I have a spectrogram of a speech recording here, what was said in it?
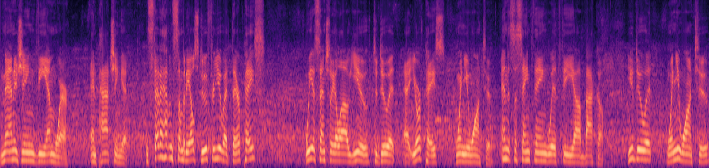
managing VMware and patching it. Instead of having somebody else do it for you at their pace, we essentially allow you to do it at your pace when you want to. And it's the same thing with the uh, backup. You do it when you want to,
